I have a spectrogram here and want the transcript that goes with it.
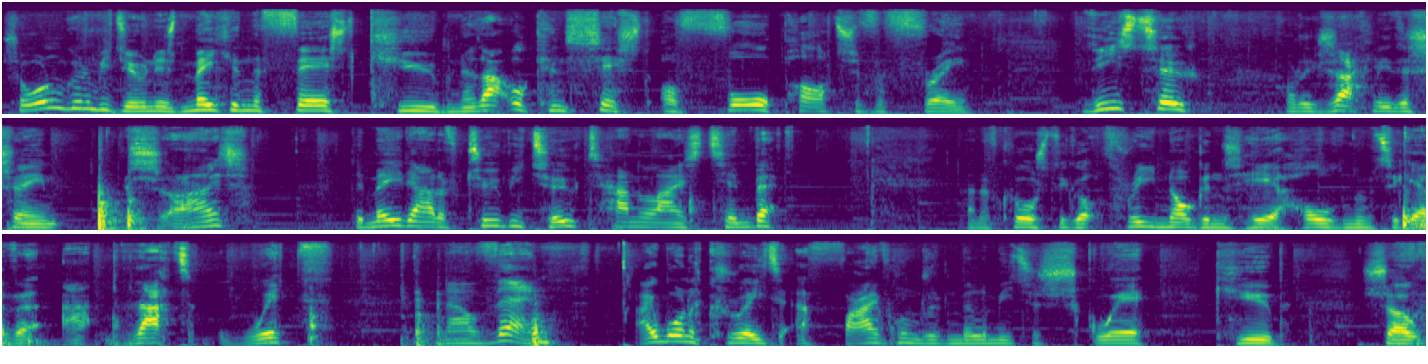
So what I'm going to be doing is making the first cube. Now that will consist of four parts of a frame. These two are exactly the same size. They're made out of 2x2 tannalized timber. And of course they've got three noggins here holding them together at that width. Now then, I want to create a 500 millimeter square cube. So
